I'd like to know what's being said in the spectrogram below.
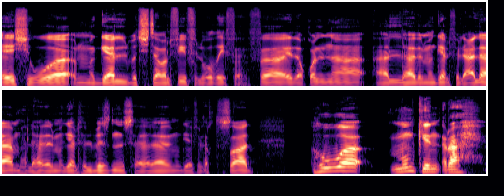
إيش هو المجال اللي بتشتغل فيه في الوظيفة. فإذا قلنا هل هذا المجال في الإعلام هل هذا المجال في ال business هل هذا المجال في الاقتصاد هو ممكن راح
